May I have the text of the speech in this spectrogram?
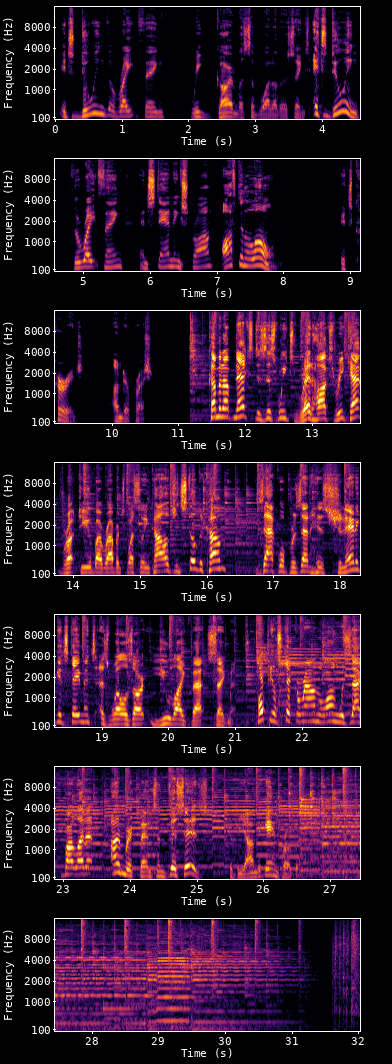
It's doing the right thing regardless of what others think. It's doing the right thing and standing strong, often alone. It's courage under pressure. Coming up next is this week's Red Hawks recap brought to you by Roberts Wesleyan College. And still to come, Zach will present his shenanigan statements as well as our You Like That segment. Hope you'll stick around along with Zach Barletta. I'm Rick Benson. This is the Beyond the Game program.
